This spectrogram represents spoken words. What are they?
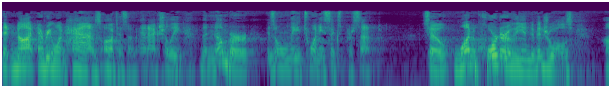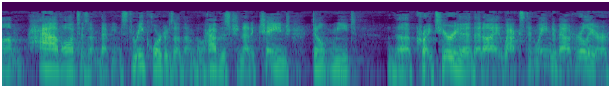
that not everyone has autism. And actually, the number is only 26%. So one quarter of the individuals um, have autism. That means three quarters of them who have this genetic change don't meet the criteria that I waxed and waned about earlier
